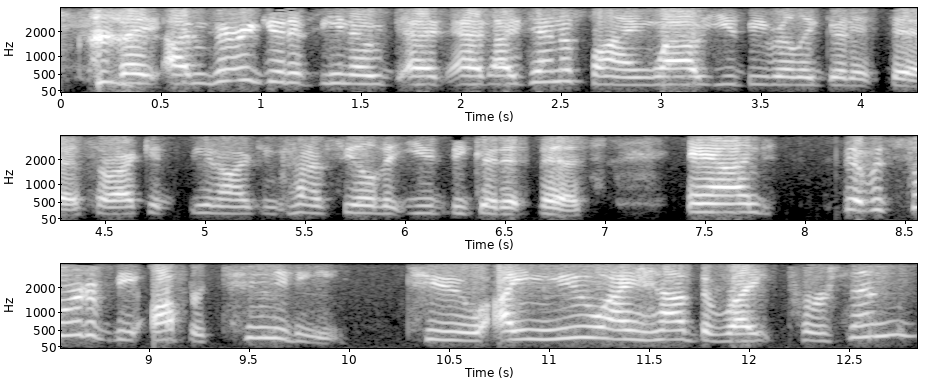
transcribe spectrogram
but I'm very good at you know at, at identifying. Wow, you'd be really good at this, or I could you know I can kind of feel that you'd be good at this, and it was sort of the opportunity to I knew I had the right person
